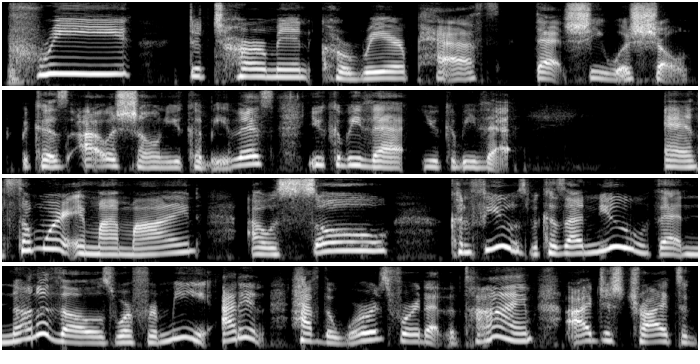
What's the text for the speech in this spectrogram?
predetermined career paths that she was shown because I was shown you could be this, you could be that, you could be that. And somewhere in my mind, I was so confused because I knew that none of those were for me. I didn't have the words for it at the time. I just tried to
